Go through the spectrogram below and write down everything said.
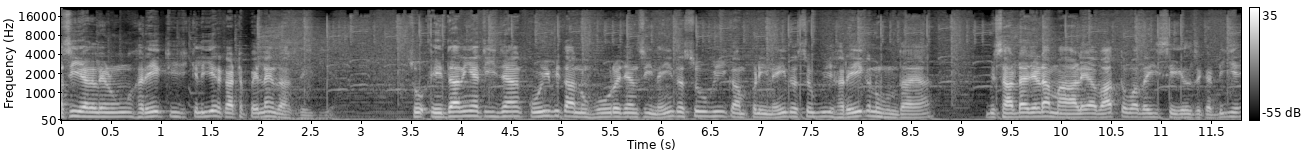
ਅਸੀਂ ਅਗਲੇ ਨੂੰ ਹਰੇਕ ਚੀਜ਼ ਕਲੀਅਰ ਕੱਟ ਪਹਿਲਾਂ ਹੀ ਦੱਸ ਦਈਦੀ ਆ। ਸੋ ਇਦਾਂ ਦੀਆਂ ਚੀਜ਼ਾਂ ਕੋਈ ਵੀ ਤੁਹਾਨੂੰ ਹੋਰ ਏਜੰਸੀ ਨਹੀਂ ਦੱਸੂਗੀ ਕੰਪਨੀ ਨਹੀਂ ਦੱਸੂਗੀ, ਹਰੇਕ ਨੂੰ ਹੁੰਦਾ ਆ ਵੀ ਸਾਡਾ ਜਿਹੜਾ ਮਾਲ ਆ, ਵੱਧ ਤੋਂ ਵੱਧ ਅਸੀਂ ਸੇਲਸ ਕੱਢੀਏ।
